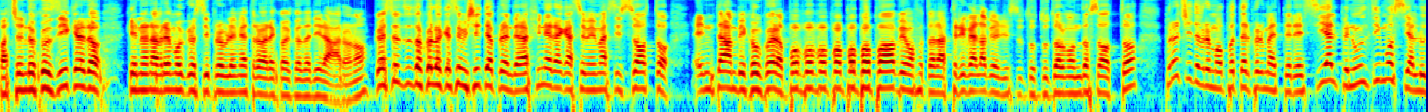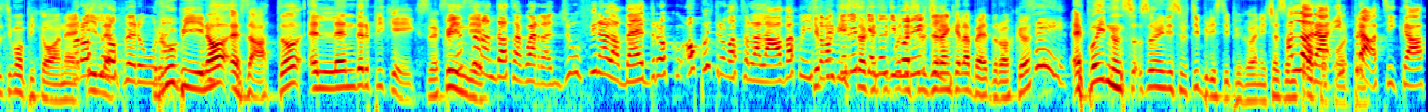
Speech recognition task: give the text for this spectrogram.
Facendo così credo che non avremo grossi problemi a trovare qualcosa di raro, no? Questo è tutto quello che siamo riusciti a prendere. Alla fine, ragazzi, siamo rimasti sotto entrambi con quello. Po, po, po, po, po, po, po. Abbiamo fatto la trivella, abbiamo distrutto tutto il mondo sotto. Però ci dovremmo poter permettere sia il penultimo sia l'ultimo piccone. Però il solo per uno. Rubino, esatto, e l'Ender PKX. Sì, Quindi... io sono andata, guarda, giù fino alla bedrock. Ho poi trovato la lava, quindi Che stavo anche visto che rischiando si di può morirci. distruggere anche la bedrock? Sì. E poi non so- sono indistruttibili sti picconi, cioè sono Allora, in pratica,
